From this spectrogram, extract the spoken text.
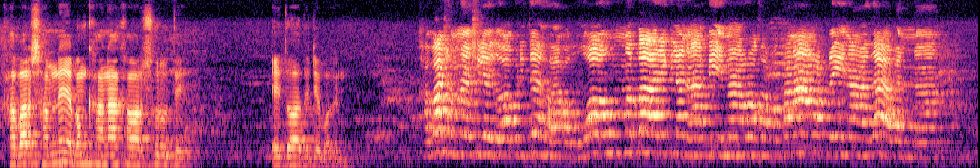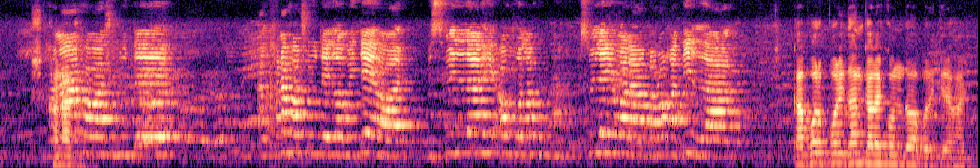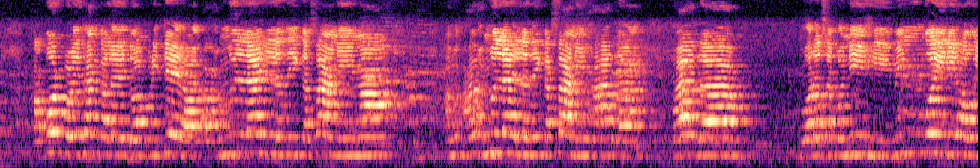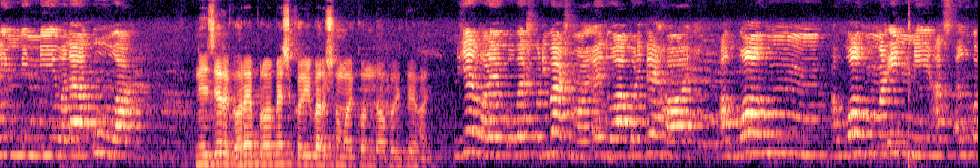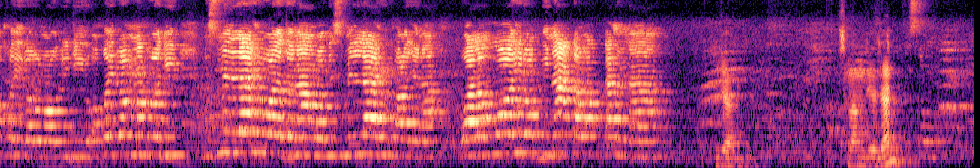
খাবার সামনে এবং খানা খাওয়ার শুরুতে এই দোয়া দুটি বলেন। খানা খাওয়া শুরুতে খানা খাওয়া শুরুতে দোয়া পড়তে হয়। বিসমিল্লাহি বিসমিল্লাহি ওয়ালা বারাকাতিল্লাহ। কাপড় পরিধানকালে কোন দোয়া পড়িতে হয়? নিজের ঘরে প্রবেশ করিবার সময় কোন দোয়া পড়িতে হয়? নিজের ঘরে প্রবেশ করিবার সময় এই দোয়া পড়িতে হয় আল্লাহুম আল্লাহুম্মা ইন্নী আসআলুকা খায়রাল মাউলিদি ওয়া খায়রাল মাখরাজি। বিসমিল্লাহি ওয়ালাদনা ওয়া বিসমিল্লাহি খরাজনা ওয়া আলাল্লাহি রাব্বিনা তাওয়াক্কালনা। যান। সালাম দিয়ে যান।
